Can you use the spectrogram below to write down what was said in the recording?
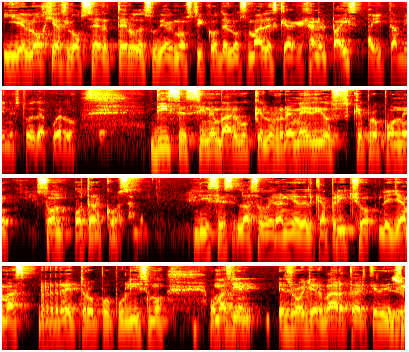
Y elogias lo certero de su diagnóstico de los males que aquejan el país. Ahí también estoy de acuerdo. Dices, sin embargo, que los remedios que propone son otra cosa dices la soberanía del capricho, le llamas retropopulismo, o más bien es Roger Barta el que le dice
